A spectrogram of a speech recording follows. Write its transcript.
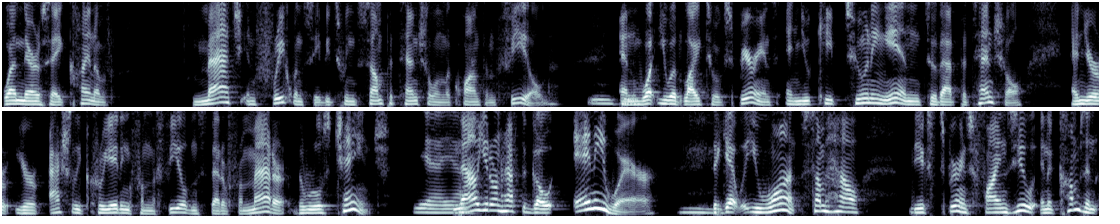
when there's a kind of match in frequency between some potential in the quantum field mm-hmm. and what you would like to experience, and you keep tuning in to that potential, and you're you're actually creating from the field instead of from matter, the rules change. Yeah, yeah. Now you don't have to go anywhere to get what you want. Somehow the experience finds you and it comes in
